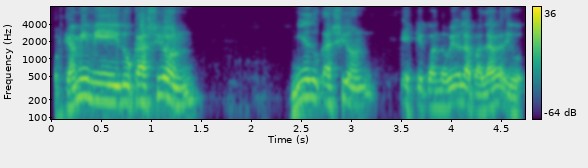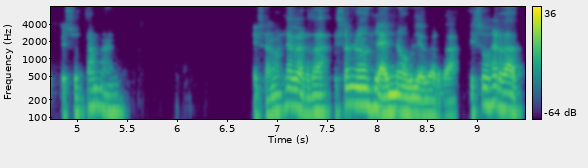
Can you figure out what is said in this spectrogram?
Porque a mí mi educación, mi educación es que cuando veo la palabra digo, eso está mal. Esa no es la verdad, eso no es la noble verdad, eso es verdad,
